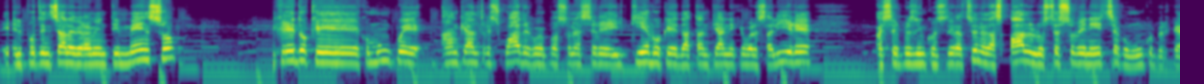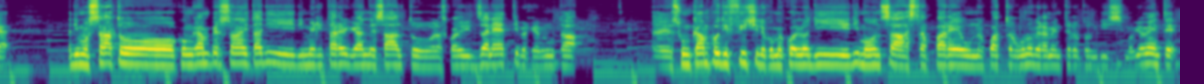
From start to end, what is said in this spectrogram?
e il potenziale è veramente immenso. Credo che comunque anche altre squadre come possono essere il Chievo che da tanti anni che vuole salire, può essere preso in considerazione la Spal, lo stesso Venezia comunque perché ha dimostrato con gran personalità di, di meritare il grande salto la squadra di Zanetti perché è venuta eh, su un campo difficile come quello di, di Monza a strappare un 4-1 veramente rotondissimo. Ovviamente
